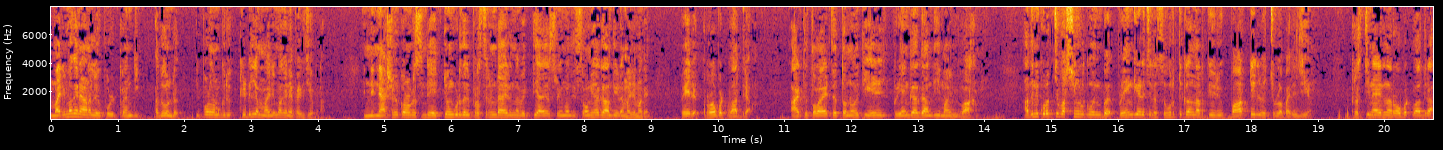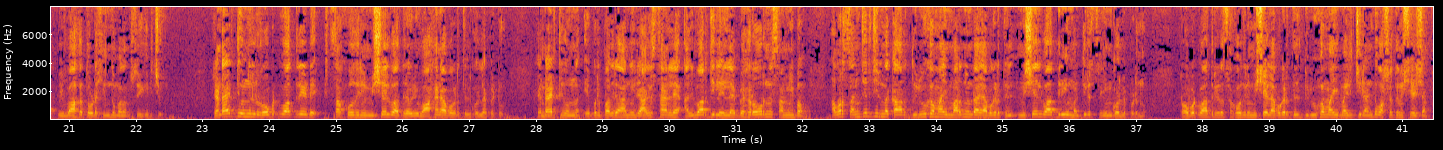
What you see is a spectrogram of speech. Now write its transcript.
മരുമകനാണല്ലോ ഇപ്പോൾ ട്രെൻഡിങ് അതുകൊണ്ട് ഇപ്പോൾ നമുക്കൊരു കിടിലം മരുമകനെ പരിചയപ്പെടാം. ഇന്ത്യൻ നാഷണൽ കോൺഗ്രസിന്റെ ഏറ്റവും കൂടുതൽ പ്രസിഡന്റായിരുന്ന വ്യക്തിയായ ശ്രീമതി സോണിയാഗാന്ധിയുടെ മരുമകൻ പേര് റോബർട്ട് വാദ്ര. ആയിരത്തി തൊള്ളായിരത്തി തൊണ്ണൂറ്റിയേഴിൽ പ്രിയങ്ക ഗാന്ധിയുമായി വിവാഹം. അതിന് കുറച്ച് വർഷങ്ങൾക്ക് മുൻപ് പ്രിയങ്കയുടെ ചില സുഹൃത്തുക്കൾ നടത്തിയ ഒരു പാർട്ടിയിൽ വെച്ചുള്ള പരിചയം. ക്രിസ്ത്യനായിരുന്ന റോബർട്ട് വാദ്ര വിവാഹത്തോടെ ഹിന്ദുമതം സ്വീകരിച്ചു. രണ്ടായിരത്തി ഒന്നിൽ റോബർട്ട് വാദ്രയുടെ സഹോദരി മിഷേൽ വാദ്ര ഒരു വാഹനാപകടത്തിൽ കൊല്ലപ്പെട്ടു. രണ്ടായിരത്തി ഒന്ന് ഏപ്രിൽ പതിനാറിന് രാജസ്ഥാനിലെ അൽവാർ ജില്ലയിലെ ബെഹ്റോറിന് സമീപം അവർ സഞ്ചരിച്ചിരുന്ന കാർ ദുരൂഹമായി മറിഞ്ഞുണ്ടായ അപകടത്തിൽ മിഷേൽ വാദ്രിയും മറ്റൊരു സ്ത്രീയും കൊല്ലപ്പെടുന്നു. റോബർട്ട് വാദ്രിയുടെ സഹോദരൻ മിഷേൽ അപകടത്തിൽ ദുരൂഹമായി മരിച്ചു രണ്ടു വർഷത്തിനു ശേഷം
